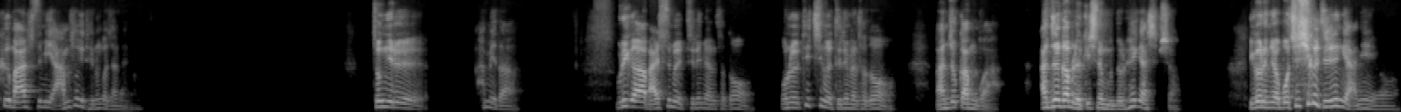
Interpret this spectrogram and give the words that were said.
그 말씀이 암송이 되는 거잖아요. 정리를 합니다. 우리가 말씀을 들으면서도 오늘 티칭을 들으면서도 만족감과 안정감을 느끼시는 분들은 회개하십시오. 이거는요, 뭐 지식을 드리는 게 아니에요.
